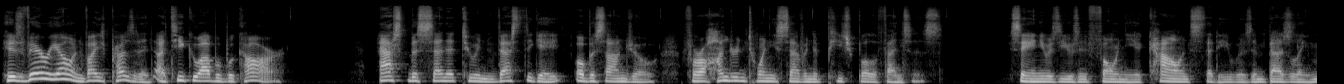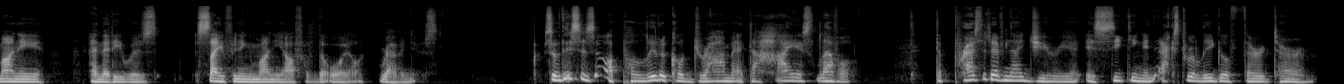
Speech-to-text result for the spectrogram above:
his very own vice president, Atiku Abubakar, asked the Senate to investigate Obasanjo for 127 impeachable offenses, saying he was using phony accounts, that he was embezzling money, and that he was siphoning money off of the oil revenues. So, this is a political drama at the highest level. The president of Nigeria is seeking an extra legal third term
